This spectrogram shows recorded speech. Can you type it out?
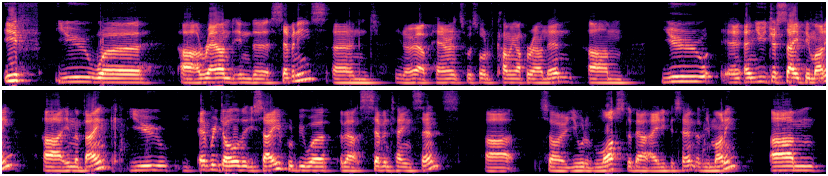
if you were uh, around in the 70s and you know our parents were sort of coming up around then um, you and you just saved your money uh, in the bank you every dollar that you saved would be worth about 17 cents uh, so you would have lost about 80% of your money um,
